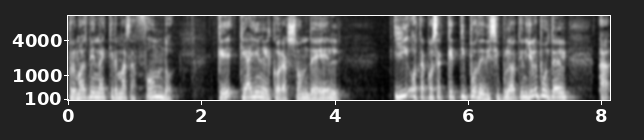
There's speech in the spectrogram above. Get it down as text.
pero más bien hay que ir más a fondo. ¿Qué, qué hay en el corazón de él? Y otra cosa, ¿qué tipo de discipulado tiene? Yo le pregunté a él, a,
